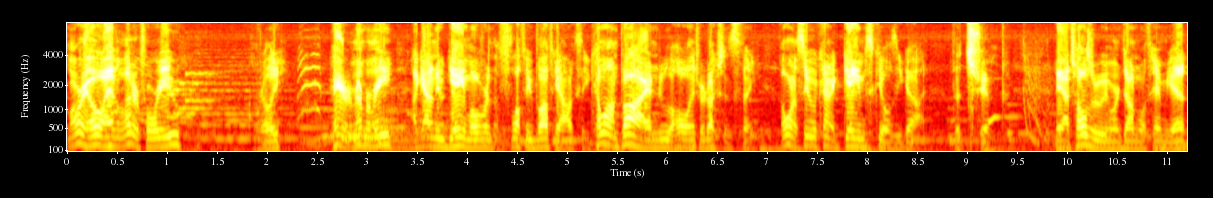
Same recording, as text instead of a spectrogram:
Mario, I have a letter for you. Really? Hey, remember me? I got a new game over in the Fluffy Bluff Galaxy. Come on by and do the whole introductions thing. I want to see what kind of game skills you got. The chimp. Yeah, I told you we weren't done with him yet.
